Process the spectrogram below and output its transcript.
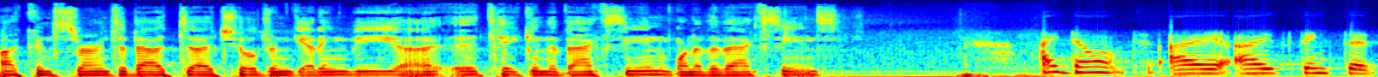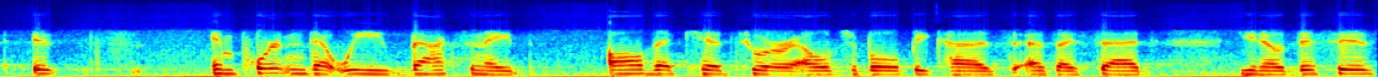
uh, concerns about uh, children getting the taking the vaccine, one of the vaccines? I don't. I I think that it's important that we vaccinate all the kids who are eligible because, as I said, you know, this is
